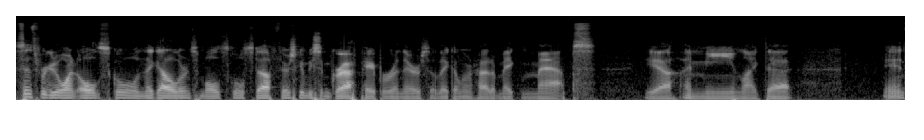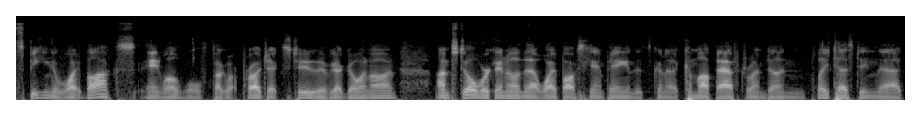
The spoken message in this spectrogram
since we're going old school and they got to learn some old school stuff, there's going to be some graph paper in there so they can learn how to make maps. Yeah, I mean like that. And speaking of white box, and well, we'll talk about projects too they've got going on. I'm still working on that white box campaign that's going to come up after I'm done playtesting that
